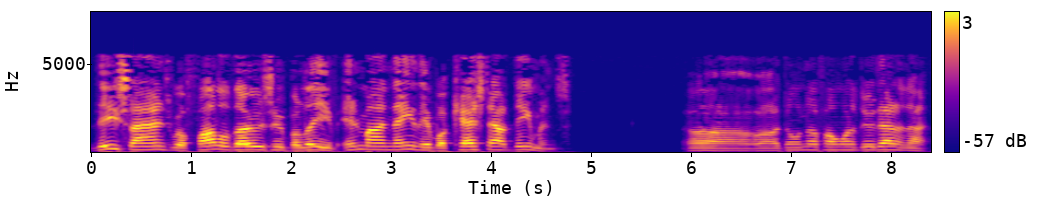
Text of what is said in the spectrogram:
these signs will follow those who believe. In my name they will cast out demons. Uh, I don't know if I want to do that or not.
